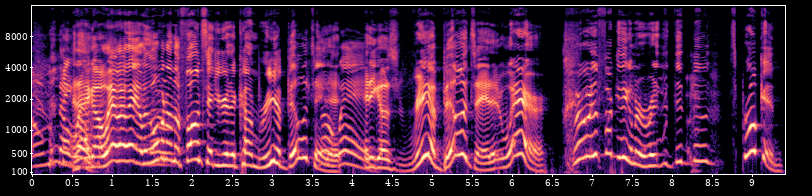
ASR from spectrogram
Oh my And I go, wait, wait, wait. The woman on the phone said you're gonna come rehabilitate No it. way. And he goes, rehabilitate it? Where? Where, where the fuck do you think I'm gonna? Re- the- the- the- it's broken.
